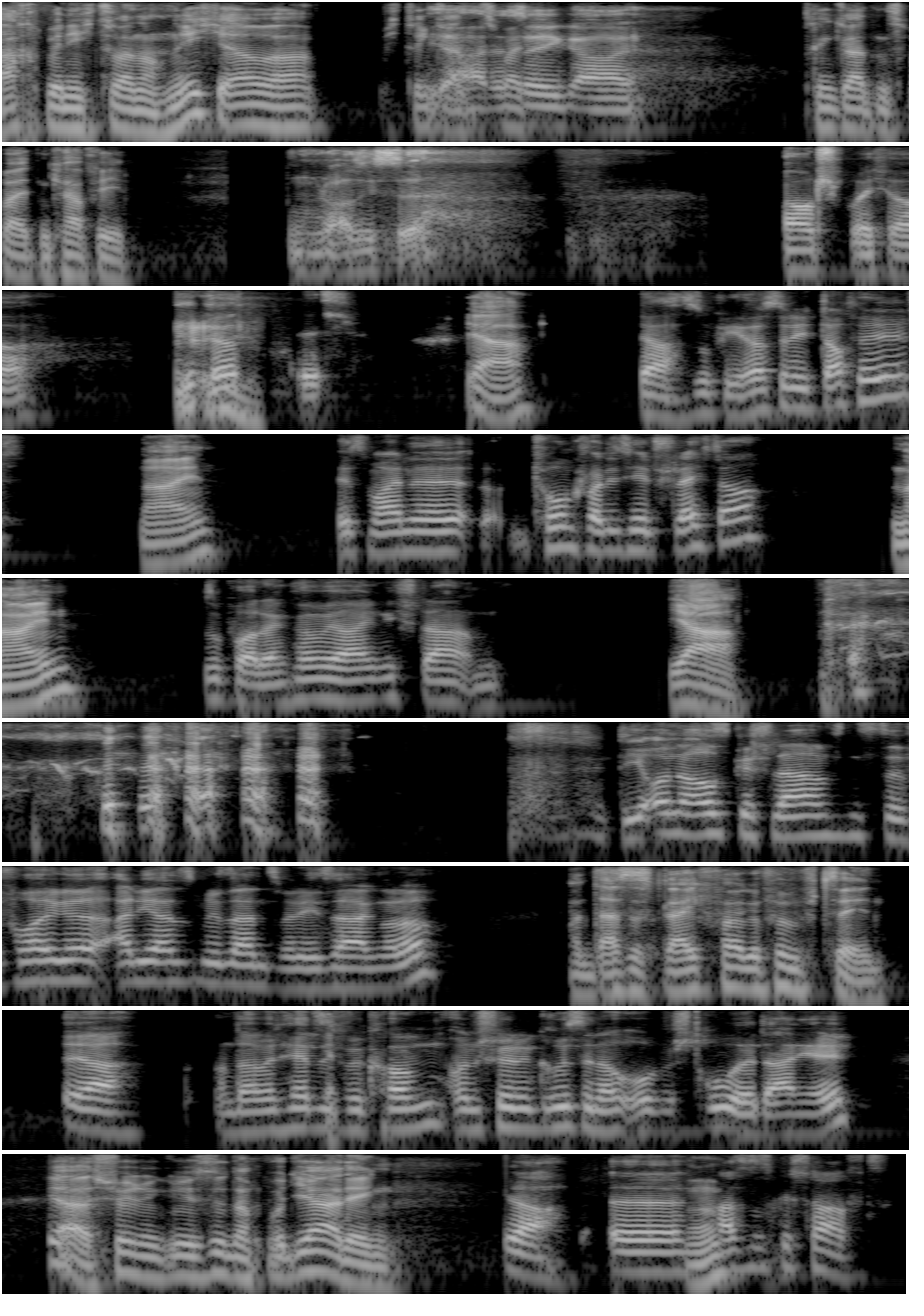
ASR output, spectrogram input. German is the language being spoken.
Wach bin ich zwar noch nicht, aber ich trinke Ja, gerade das einen, ja trinke gerade einen zweiten Kaffee. Ja, siehst du. Lautsprecher. Hörst du mich? Ja, Ja, Supi. Hörst du dich doppelt? nein, Ist meine Tonqualität schlechter? nein, Super, dann können wir eigentlich starten. ja. Die unausgeschlafenste Folge Allianz Brisanz, würde ich sagen, oder? Und das ist gleich Folge 15. Ja. Und damit herzlich willkommen und schöne Grüße nach oben Struhe, Daniel. Ja, schöne Grüße nach Budjading. Ja, äh, Ja. hast es geschafft.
